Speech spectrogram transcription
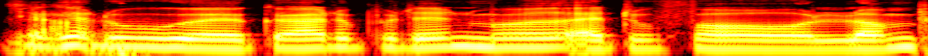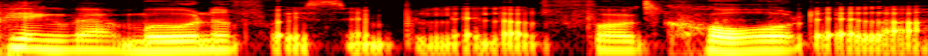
Så Ja. kan du øh, gøre det på den måde, at du får lompenge hver måned, for eksempel, eller du får et kort, eller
